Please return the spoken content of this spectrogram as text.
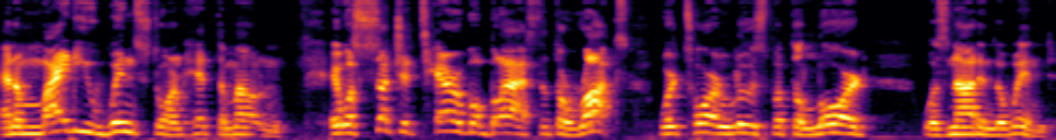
and a mighty windstorm hit the mountain. It was such a terrible blast that the rocks were torn loose, but the Lord was not in the wind.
